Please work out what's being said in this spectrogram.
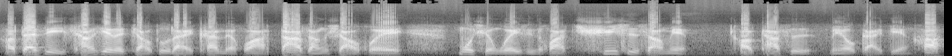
好，但是以长线的角度来看的话，大涨小回，目前为止的话，趋势上面好，它是没有改变哈。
